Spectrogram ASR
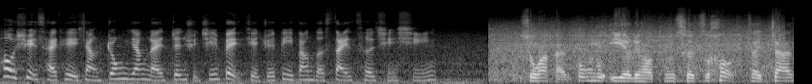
后续才可以向中央来争取经费，解决地方的塞车情形。苏花改公路一月六号通车之后，在假日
